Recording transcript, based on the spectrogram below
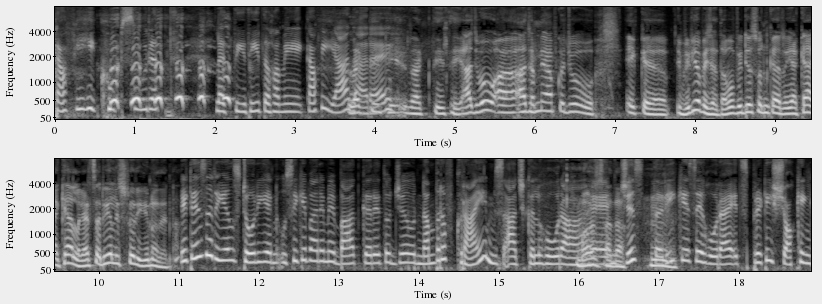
काफ़ी ही खूबसूरत लगती थी तो हमें काफ़ी याद आ रहा है। लगती थी। आज वो आज हमने आपको जो एक वीडियो भेजा था वो वीडियो सुनकर या क्या क्या लगा? It's a real story you know? That it is a real story and उसी के बारे में बात करें तो जो नंबर ऑफ़ क्राइम्स आजकल हो रहा है जिस हम्म। तरीके से हो रहा है इट्स प्रिटी शॉकिंग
